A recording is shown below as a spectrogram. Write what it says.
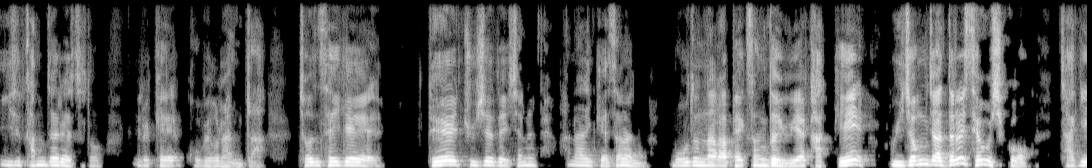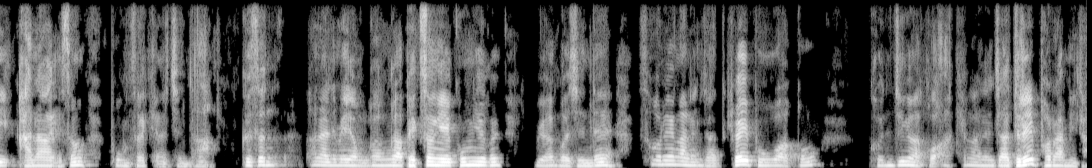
23절에서도 이렇게 고백을 합니다. 전 세계 대주제 되시는 하나님께서는 모든 나라 백성들 위에 각기 위정자들을 세우시고 자기 가나에서 봉사케 하신다. 그것은 하나님의 영광과 백성의 공력을 위한 것인데 선행하는 자들을 보호하고 건징하고 악행하는 자들을 벌합니다.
